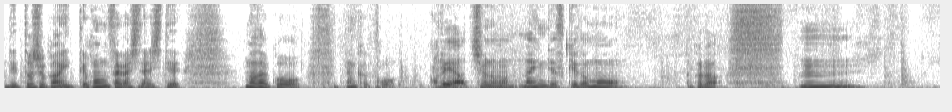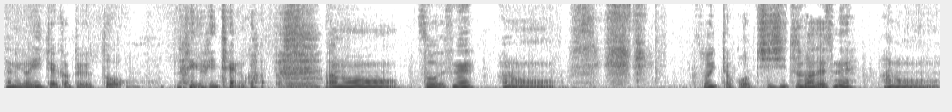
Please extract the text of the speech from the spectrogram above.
で図書館行って本探したりしてまだこうなんかこうこれやっちゅうのもないんですけどもだからうん何が言いたいかというと 何が言いたいのか。あのそうですね。あのそういったこう地質がですねあの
